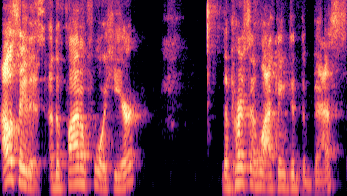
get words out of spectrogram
I'll say this: uh, the final four here, the person who I think did the best,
